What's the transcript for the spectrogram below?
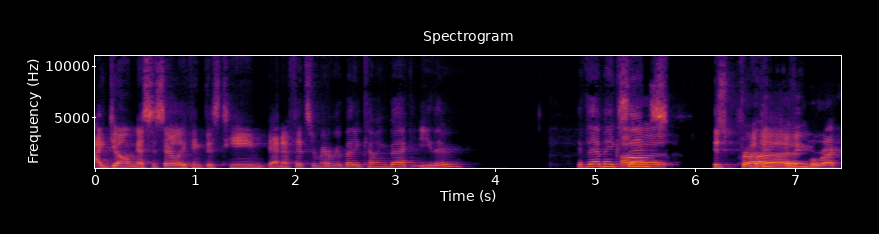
I don't necessarily think this team benefits from everybody coming back either. If that makes uh, sense. Uh, just from I think, uh, I think Marek,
